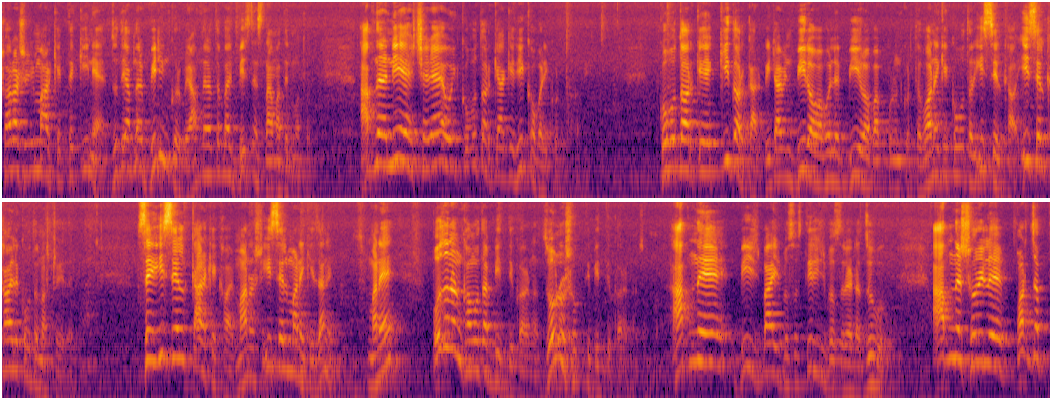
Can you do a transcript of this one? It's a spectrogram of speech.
সরাসরি মার্কেট কিনে, যদি আপনারা বিডিং করবে, আপনারা তো ভাই বিজনেস না আমাদের মতো আপনারা নিয়ে ছেড়ে ওই কবুতরকে আগে রিকভারি করতে হবে। কবুতরকে কি দরকার? ভিটামিন বির অভাব হলে বির অভাব পূরণ করতে হবে। অনেকে কবুতর ই সেল খাওয়া ই সেল খাওয়ালে কবুতর নষ্ট হয়ে যাবে। সেই ই সেল কারকে খাওয়ায়? মানুষ ই সেল মানে কি জানেন? মানে প্রজনন ক্ষমতা বৃদ্ধি করানো যৌন শক্তি বৃদ্ধি করানোর জন্য। আপনি বিশ, বাইশ বছর, তিরিশ বছর একটা যুবক আপনার শরীরে পর্যাপ্ত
